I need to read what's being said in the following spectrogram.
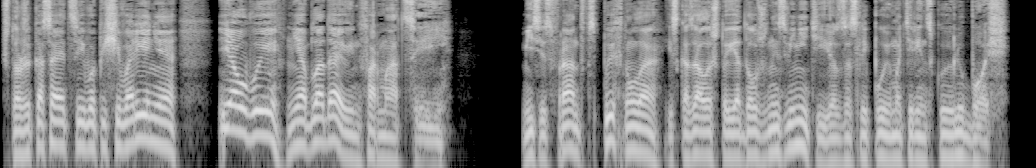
Что же касается его пищеварения, я, увы, не обладаю информацией. Миссис Франт вспыхнула и сказала, что я должен извинить ее за слепую материнскую любовь.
